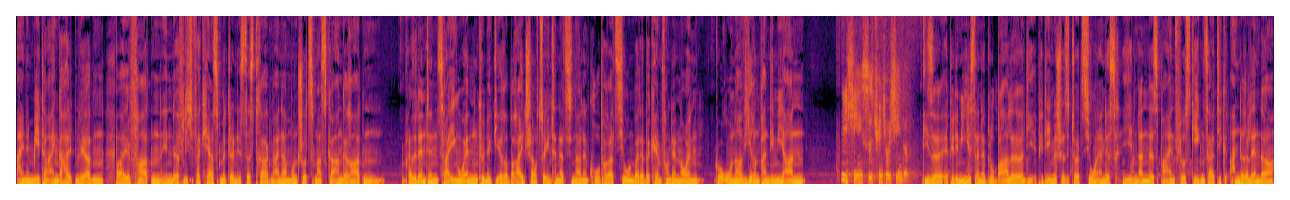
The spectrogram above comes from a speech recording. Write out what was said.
einem Meter eingehalten werden. Bei Fahrten in öffentlichen Verkehrsmitteln ist das Tragen einer Mundschutzmaske angeraten. Präsidentin Tsai Ing-wen kündigt ihre Bereitschaft zur internationalen Kooperation bei der Bekämpfung der neuen Coronavirenpandemie an. Diese Epidemie ist eine globale. Die epidemische Situation eines jeden Landes beeinflusst gegenseitig andere Länder.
